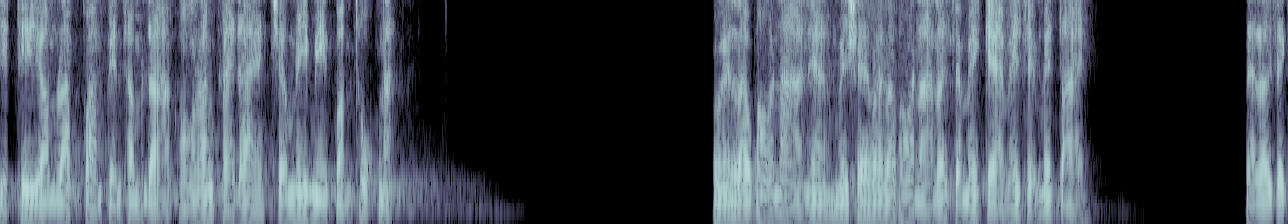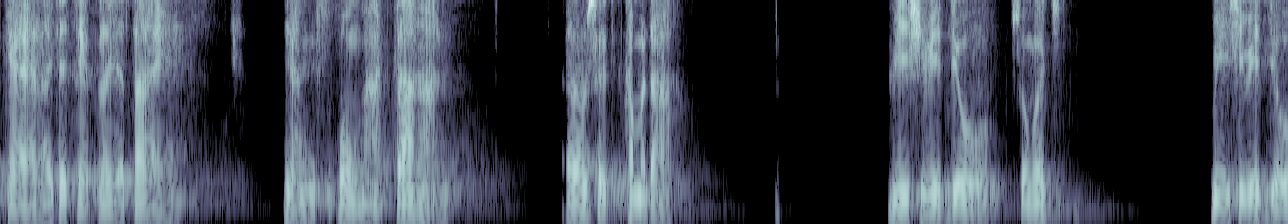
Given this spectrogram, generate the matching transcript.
จิตที่ยอมรับความเป็นธรรมดาของร่างกายได้ จะไม่มีความทุกข์นะเพราะฉะนั้นเราภาวนาเนี่ยไม่ใช่ว่าเราภาวนาแล้วจะไม่แก่ไม่เจ็บไม่ตาย แต่เราจะแก่เราจะเจ็บเราจะตาย อย่างองอาจกล้าหาญ เรารู้สึกธรรมดา มีชีวิตอยู่ สมมติมีชีวิตอยู่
